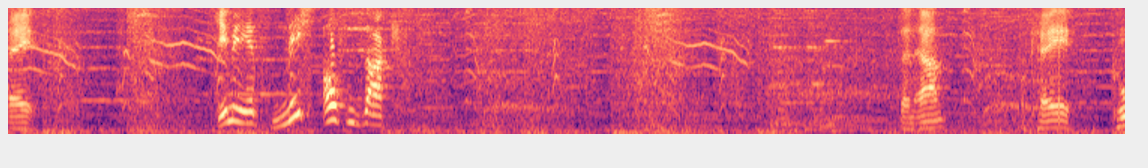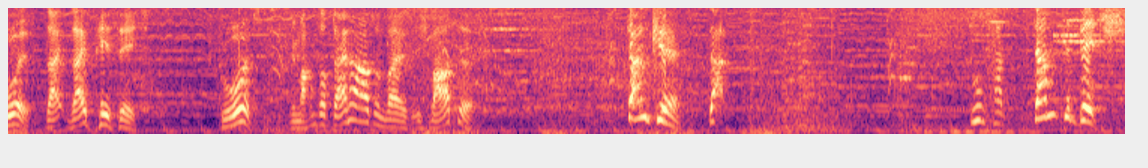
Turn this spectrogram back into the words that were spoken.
Ey. Geh mir jetzt nicht auf den Sack. Dein Ernst? Okay, cool. Sei, sei pissig. Gut. Wir machen es auf deine Art und Weise. Ich warte. Danke! Da. Du verdammte Bitch!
